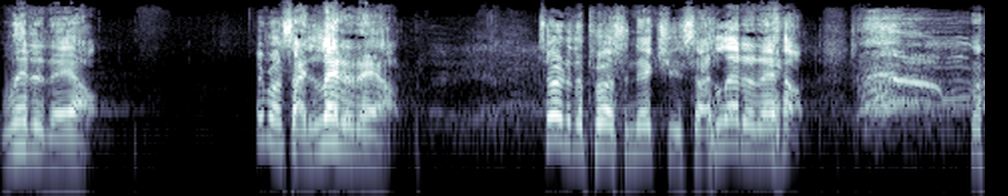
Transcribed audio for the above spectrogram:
Let it out. Everyone say, let it out. Turn to the person next to you and say, let it out.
